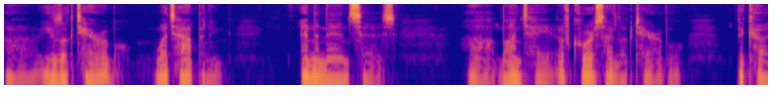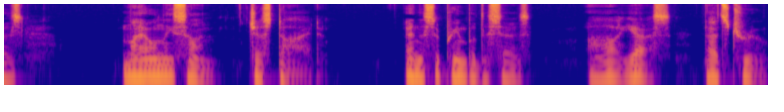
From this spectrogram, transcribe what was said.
uh, you look terrible? What's happening? And the man says, uh, Bhante, of course I look terrible because my only son just died. And the Supreme Buddha says, Ah, yes, that's true.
